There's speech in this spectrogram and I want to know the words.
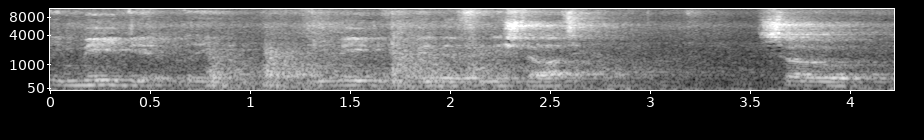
immediately immediately be the finished article. So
